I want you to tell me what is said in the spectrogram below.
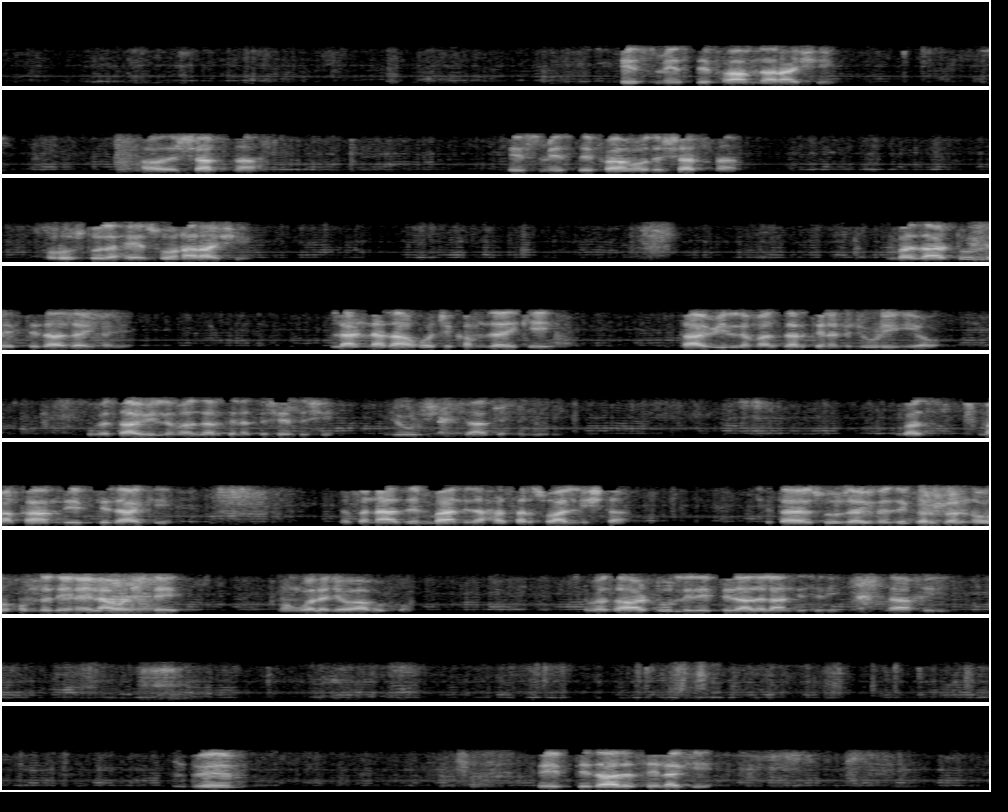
اسم استفهام نراشی او د شرط نه اسم استفهام او د شرط نه ورستو د حیثو نراشی بازار ټول د ابتدا ځای نه دی لنډه دا خو چې کم ځای کې تعویل له مصدر ته نه جوړیږي او په تعویل له مصدر ته نه څه شي شي جوړ شي شاته نه جوړي بس مقام د ابتدا کې ته په ناظم باندې د حصر سوال نشته چې تا څو ځایونه ذکر کړ نور کوم د دین علاوه شته مونږ ولا جواب وکړو چې بس ټول د ابتدا د لاندې سړي د اخیری دویم په ابتدا د سیلا کې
